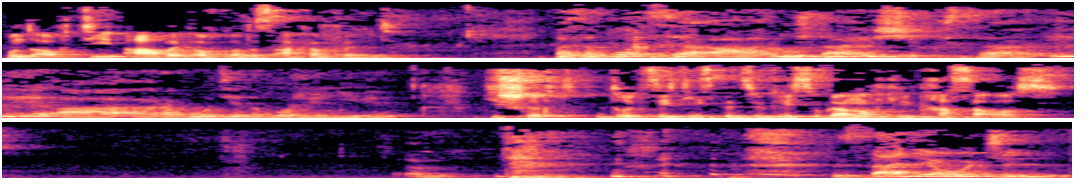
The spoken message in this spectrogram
und auch die Arbeit auf Gottes Ackerfeld. Позаботься о нуждающихся или о работе на Божьей Ниве. Die Schrift drückt sich diesbezüglich sogar noch viel krasser aus. Эм, Писание очень,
